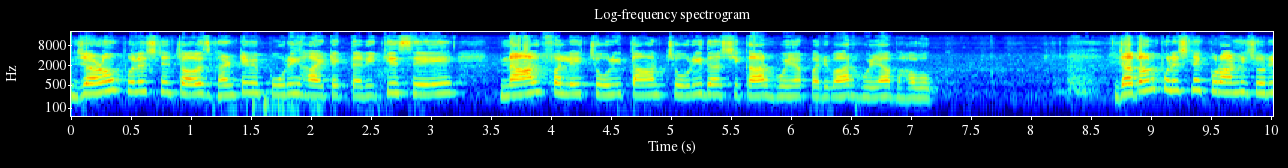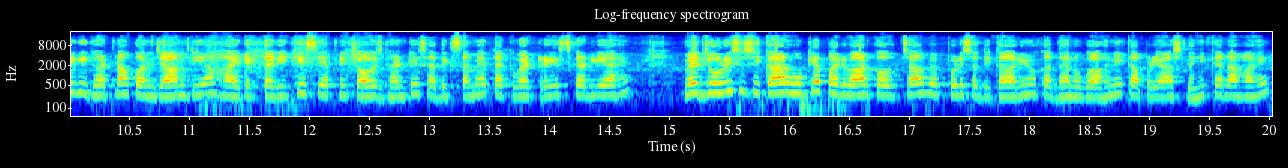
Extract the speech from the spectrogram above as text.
जड़ों पुलिस ने 24 घंटे में पूरी हाईटेक तरीके से नाल फले, चोरी तान, चोरी दर शिकार होया, परिवार होया भावुक। जादौन पुलिस ने पुरानी चोरी की घटनाओं को अंजाम दिया, हाईटेक तरीके से अपने 24 घंटे से अधिक समय तक वह ट्रेस कर लिया है। वह चोरी से शिकार हो गया परिवार का उत्साह व पुलिस अधिकारियों का धन उगाहने का प्रयास नहीं कर रहा है।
